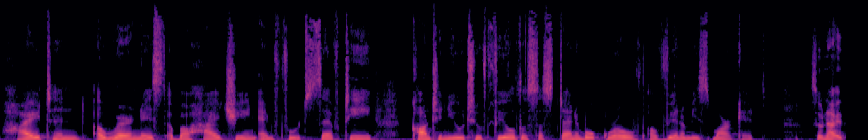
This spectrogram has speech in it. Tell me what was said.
heightened awareness about hygiene and food safety continue to fuel the sustainable growth of Vietnamese market. So now it,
